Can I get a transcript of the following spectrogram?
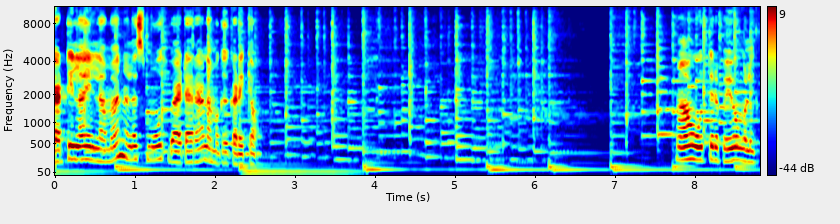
கட்டிலாம் இல்லாமல் நல்லா ஸ்மூத் பேட்டராக நமக்கு கிடைக்கும். மாவு ஊற்றுறப்பையும் உங்களுக்கு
